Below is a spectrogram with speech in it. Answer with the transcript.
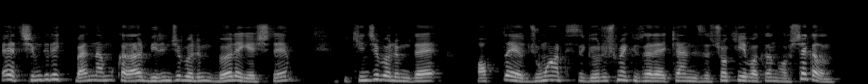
Evet şimdilik benden bu kadar. Birinci bölüm böyle geçti. İkinci bölümde haftaya cumartesi görüşmek üzere. Kendinize çok iyi bakın. Hoşçakalın.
